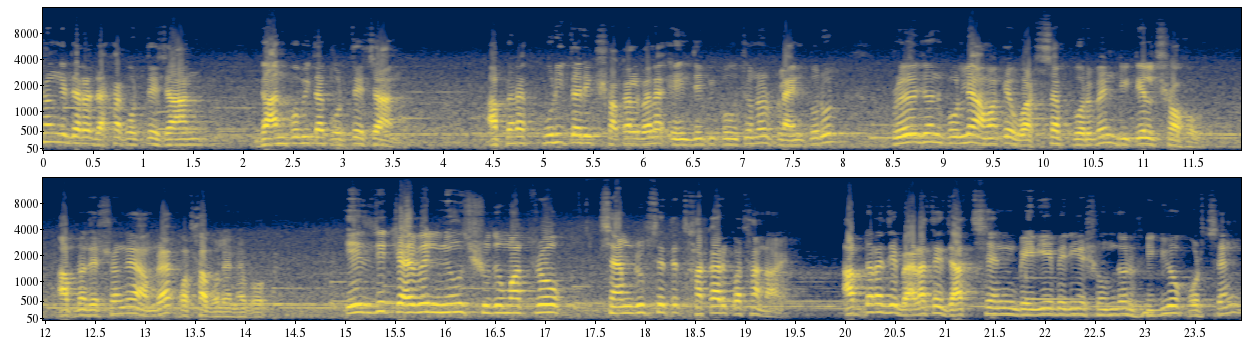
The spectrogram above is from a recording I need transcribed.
সঙ্গে যারা দেখা করতে চান, গান কবিতা করতে চান, আপনারা কুড়ি তারিখ সকালবেলা এনজেপি পৌঁছানোর প্ল্যান করুন। প্রয়োজন পড়লে আমাকে হোয়াটসঅ্যাপ করবেন ডিটেল সহ। আপনাদের সঙ্গে আমরা কথা বলে নেব। এসডি ট্রাভেল নিউজ শুধুমাত্র স্যামড্রুপসেতে থাকার কথা নয়। আপনারা যে বেড়াতে যাচ্ছেন, বেরিয়ে বেরিয়ে সুন্দর ভিডিও করছেন,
